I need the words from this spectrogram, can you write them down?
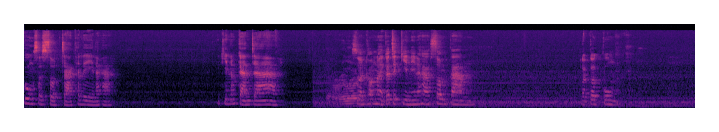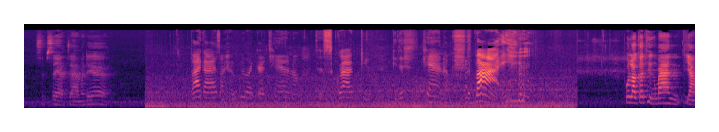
กุ้งสดๆ จากทะเลนะคะ กินน้ำกันจ้า ส่วนของหน่อยก็จะกินนี่นะคะ ส้มตำ แล้วก็กุ้งแซ่บๆจ้ามาเด้อ Bye guys, I hope you like our channel. Subscribe to, to this channel. Goodbye. พวกเราก็ถึงบ้านอย่าง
